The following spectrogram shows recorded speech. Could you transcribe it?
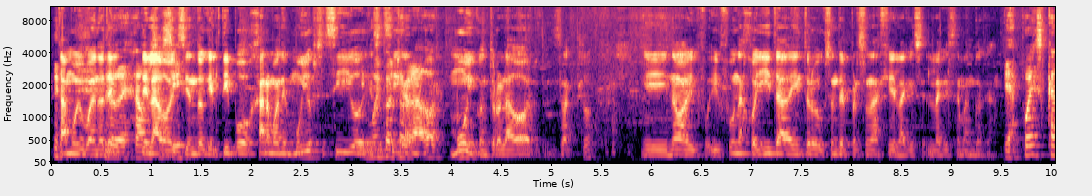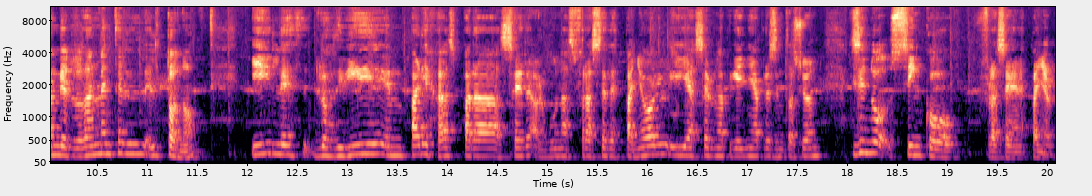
está muy bueno. Te, te la doy, así. diciendo que el tipo Harmon es muy obsesivo. Muy controlador. Muy controlador, exacto. Y no, y fue, una joyita de introducción del personaje la que, la que se mandó acá. Después cambia totalmente el, el tono y les, los divide en parejas para hacer algunas frases de español y hacer una pequeña presentación diciendo cinco frases en español.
